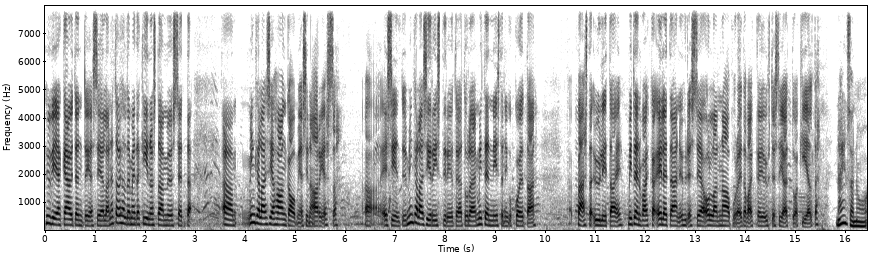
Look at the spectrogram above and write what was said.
hyviä käytäntöjä siellä on. Ja toisaalta meitä kiinnostaa myös se, että ää, minkälaisia hankaumia siinä arjessa ää, esiintyy, minkälaisia ristiriitoja tulee, miten niistä niin kuin koetaan päästä yli tai miten vaikka eletään yhdessä ja ollaan naapureita, vaikka ei ole yhteistä jaettua kieltä. Näin sanoo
